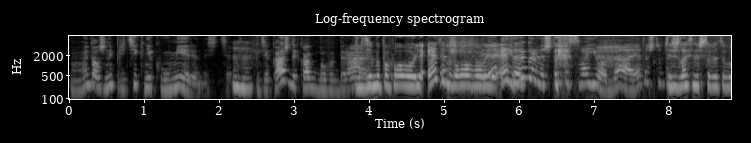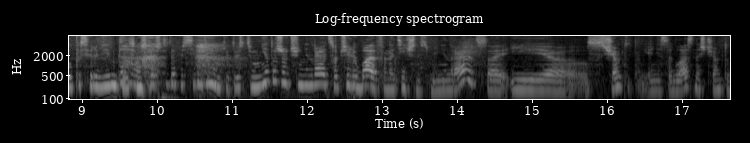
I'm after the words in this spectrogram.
мы должны прийти к некой умеренности, Мгм. где каждый как бы выбирает... Где мы попробовали это, попробовали и это. выбрали что-то свое, да, это что-то И желательно, чтобы это было посерединке. да, что что-то посерединке. То есть мне тоже очень не нравится, вообще любая фанатичность мне не нравится, и э, с чем-то там я не согласна, с чем-то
